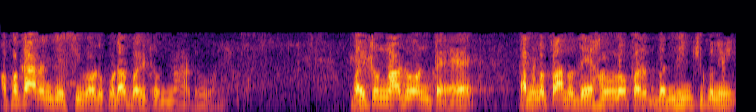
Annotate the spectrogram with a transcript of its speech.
అపకారం చేసేవాడు కూడా బయట ఉన్నాడు అని. బయట ఉన్నాడు అంటే తనను తాను దేహంలో బంధించుకుని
